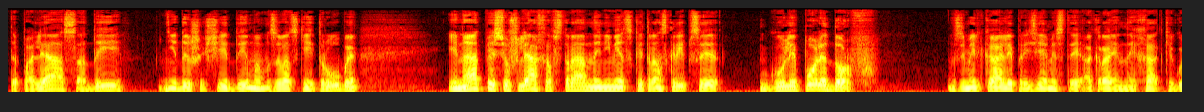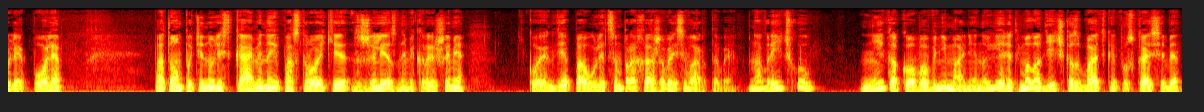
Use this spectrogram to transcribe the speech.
тополя, сады, не дышащие дымом заводские трубы и надпись у шляха в странной немецкой транскрипции «Гулеполе-Дорф». Замелькали приземистые окраинные хатки Гулеполя, потом потянулись каменные постройки с железными крышами, кое-где по улицам прохаживались вартовые. На бричку никакого внимания, ну, едет молодичка с батькой, пускай себе.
